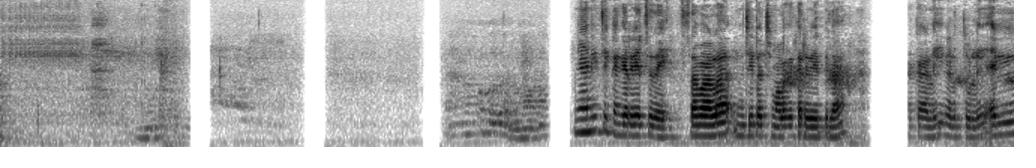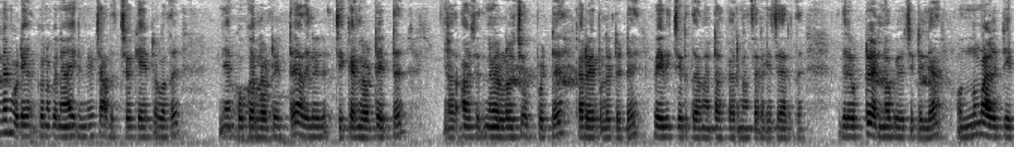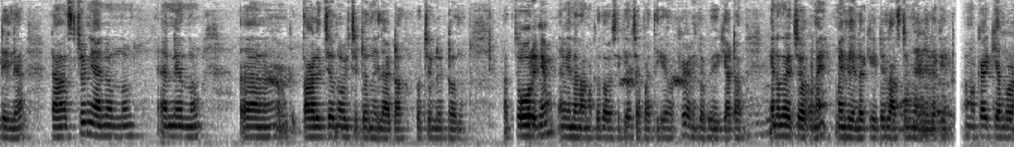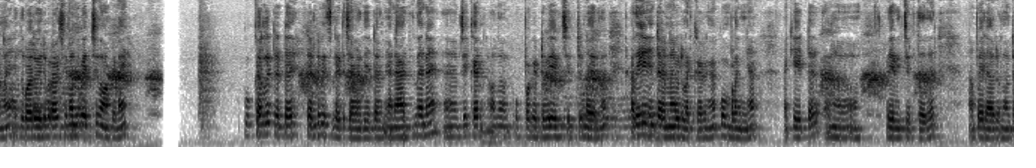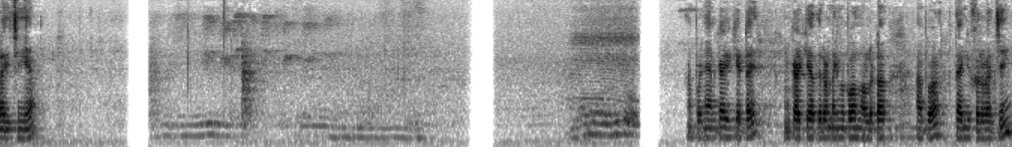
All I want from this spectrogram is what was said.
ഞാൻ ഈ ചിക്കൻ കറി വെച്ചതേ സവാള ഇഞ്ചി പച്ചമുളക് കറിവേപ്പില തക്കാളി വെളുത്തുള്ളി എല്ലാം കൂടി കുനകുന അരിഞ്ഞ് ചതച്ചൊക്കെ ആയിട്ടുള്ളത് ഞാൻ കുക്കറിലോട്ട് ഇട്ട് അതിൽ ചിക്കനിലോട്ട് ഇട്ട് ആവശ്യത്തിന് വെള്ളമൊഴിച്ച് ഉപ്പിട്ട് കറിവേപ്പില ഇട്ടിട്ട് വേവിച്ചെടുത്തതാണ് കേട്ടോ കറി മസാലയൊക്കെ ചേർത്ത്. ഇതിലൊട്ടും എണ്ണ ഉപയോഗിച്ചിട്ടില്ല ഒന്നും വഴറ്റിയിട്ടില്ല. ലാസ്റ്റും ഞാനൊന്നും എണ്ണയൊന്നും താളിച്ചൊന്നും ഒഴിച്ചിട്ടൊന്നുമില്ല കേട്ടോ കൊച്ചുള്ളി ഇട്ടൊന്നും അത് ചോറിനും ഇങ്ങനെ നമുക്ക് ദോശയ്ക്കോ ചപ്പാത്തിക്കോ ഒക്കെ വേണമെങ്കിൽ ഉപയോഗിക്കാം കേട്ടോ. ഇങ്ങനെ ഒന്ന് വെച്ച് നോക്കണേ മല്ലിയിലൊക്കെ ഇട്ട് ലാസ്റ്റ് മല്ലിയിലൊക്കെ ഇട്ട്. നമുക്ക് കഴിക്കാൻ പോകണേ ഇതുപോലെ ഒരു പ്രാവശ്യം ഒന്ന് വെച്ച് നോക്കണേ. കുക്കറിലിട്ടിട്ട് രണ്ട് വിസിലടിച്ചാൽ മതി കേട്ടോ. ഞാൻ ആദ്യം തന്നെ ചിക്കൻ ഒന്ന് ഉപ്പൊക്കെ ഇട്ട് വേവിച്ചിട്ടുണ്ടായിരുന്നു. അത് കഴിഞ്ഞിട്ടാണ് ഉരുളക്കിഴങ്ങ് കുമ്പളങ്ങ ഒക്കെ ഇട്ട് വേവിച്ചെടുത്തത്. അപ്പോൾ എല്ലാവരും ഒന്ന് ട്രൈ ചെയ്യാം. അപ്പോൾ ഞാൻ കഴിക്കട്ടെ. കഴിക്കാത്തവരുണ്ടെങ്കിൽ പോകുന്നുള്ളൂ കേട്ടോ. അപ്പോൾ താങ്ക് യു ഫോർ വാച്ചിങ്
